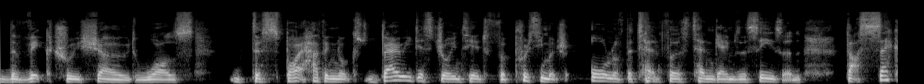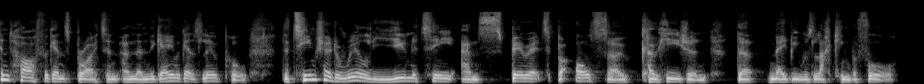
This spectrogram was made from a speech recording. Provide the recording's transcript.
the victory showed was despite having looked very disjointed for pretty much all of the ten, first 10 games of the season, that second half against Brighton and then the game against Liverpool, the team showed a real unity and spirit, but also cohesion that maybe was lacking before.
